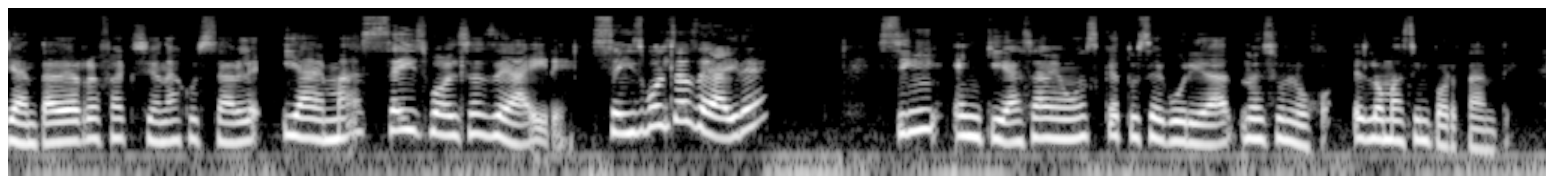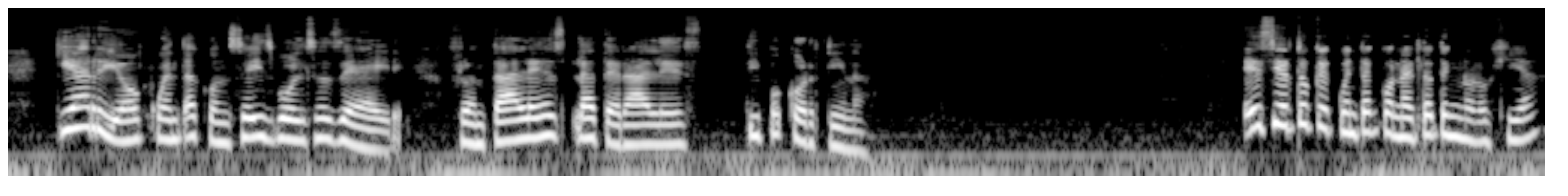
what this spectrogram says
llanta de refacción ajustable y además seis bolsas de aire. ¿Seis bolsas de aire? Sí, en Kia sabemos que tu seguridad no es un lujo, es lo más importante. Kia Rio cuenta con seis bolsas de aire, frontales, laterales, tipo cortina. ¿Es cierto que cuentan con alta tecnología?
